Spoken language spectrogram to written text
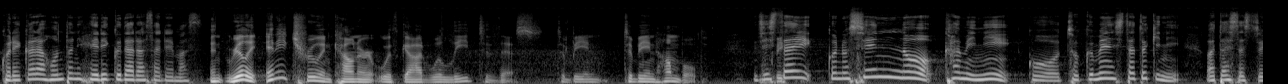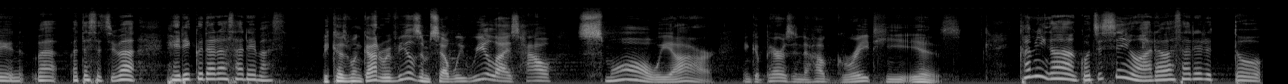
これから本当にへりくだらされます。And really, any true encounter with God will lead to this, to being, to being humbled. 実際この真の神にこう直面したときに私たちというのは私たちはへりくだらされます。Because when God reveals himself, we realize how small we are in comparison to how great he is. 神がご自身を表されると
